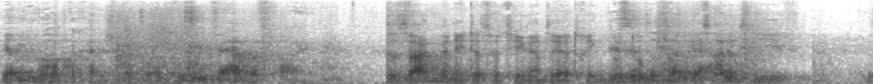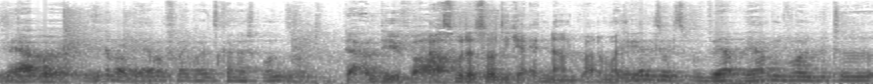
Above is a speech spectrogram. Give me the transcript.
Wir haben überhaupt gar keine Sponsoren. Wir sind werbefrei. Also sagen wir nicht, dass wir Tegernseher trinken. Wir sind sozusagen der Anti-Werbe, Wir sind aber werbefrei, weil uns keiner sponsert. der Anti-War. Achso, das soll sich ja ändern. Warte mal Also wenn Sie uns wer- werben wollen, bitte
